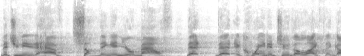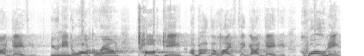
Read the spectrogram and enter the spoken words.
that you needed to have something in your mouth that, that equated to the life that God gave you. You need to walk around talking about the life that God gave you, quoting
